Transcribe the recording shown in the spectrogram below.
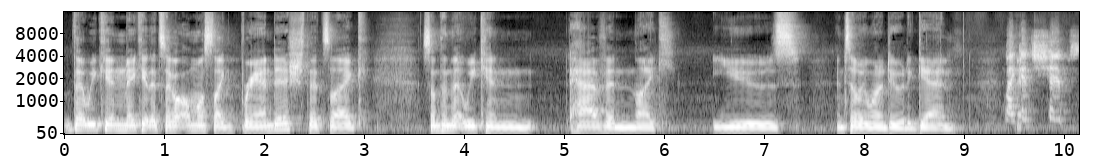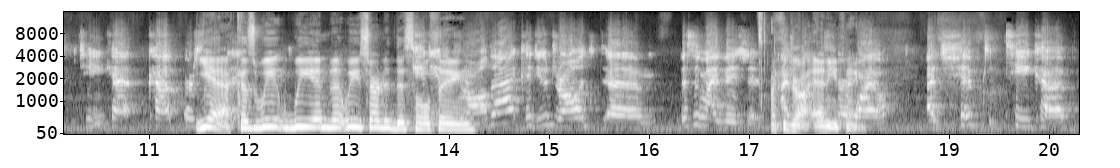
that. We can make it. That's like almost like brandish. That's like something that we can have and like use until we want to do it again. like a chipped tea cup, or something. Yeah, because we we ended we started this whole thing. Could whole you thing. draw that? Could you draw? Um, this is my vision. I could I've draw anything. A. A chipped teacup,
